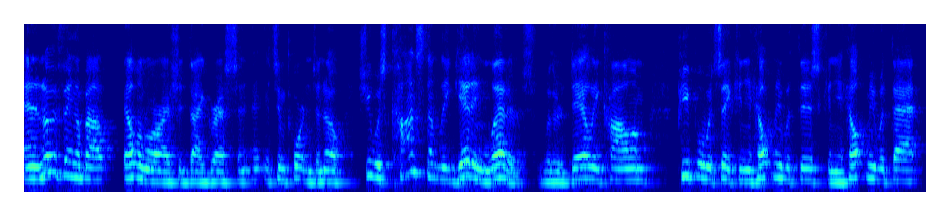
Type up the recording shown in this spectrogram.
And another thing about Eleanor, I should digress, and it's important to know, she was constantly getting letters with her daily column. People would say, Can you help me with this? Can you help me with that?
